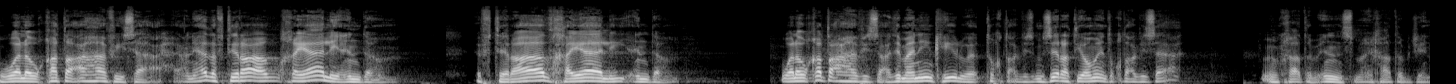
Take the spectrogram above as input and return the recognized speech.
ولو قطعها في ساعة. يعني هذا افتراض خيالي عندهم. افتراض خيالي عندهم. ولو قطعها في ساعة. ثمانين كيلو تقطع في مسيرة يومين تقطع في ساعة. يخاطب إنس ما يخاطب جن.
